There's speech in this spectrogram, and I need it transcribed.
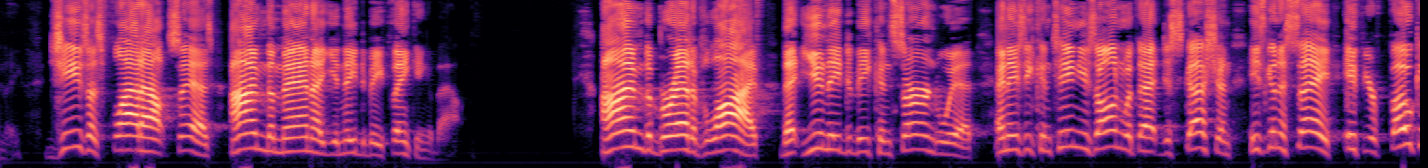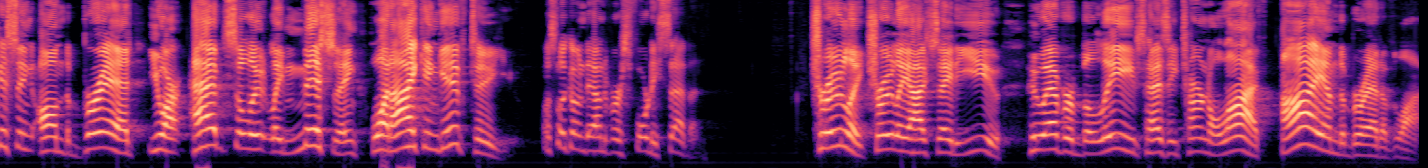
Jesus flat out says, I'm the manna you need to be thinking about. I'm the bread of life that you need to be concerned with. And as he continues on with that discussion, he's going to say, if you're focusing on the bread, you are absolutely missing what I can give to you. Let's look on down to verse 47. Truly, truly I say to you, whoever believes has eternal life. I am the bread of life.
